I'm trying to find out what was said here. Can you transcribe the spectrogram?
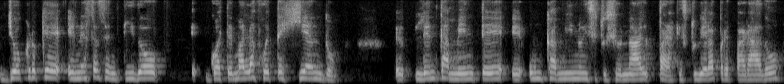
yo creo que en este sentido, eh, Guatemala fue tejiendo lentamente eh, un camino institucional para que estuviera preparado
